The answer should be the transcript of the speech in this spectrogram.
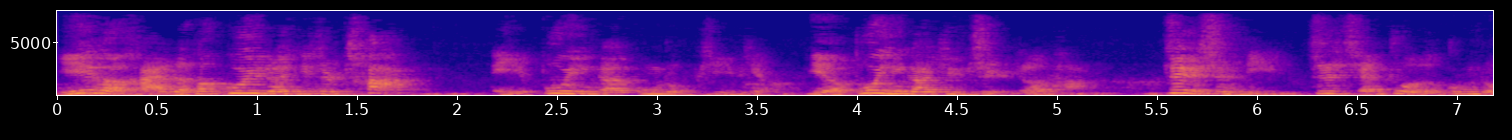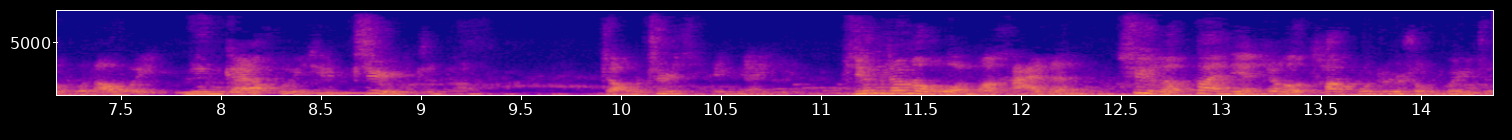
一个孩子他规则意识差，你不应该公众批评，也不应该去指责他，这是你之前做的工作不到位，应该回去治责，找自己的原因。凭什么我们孩子去了饭店之后他不遵守规则？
